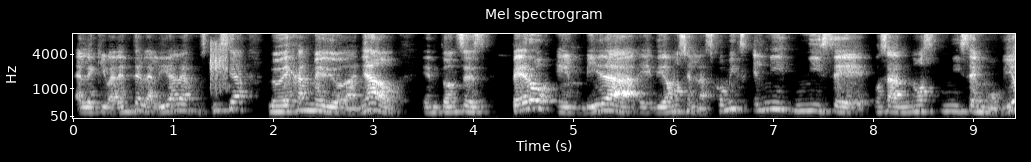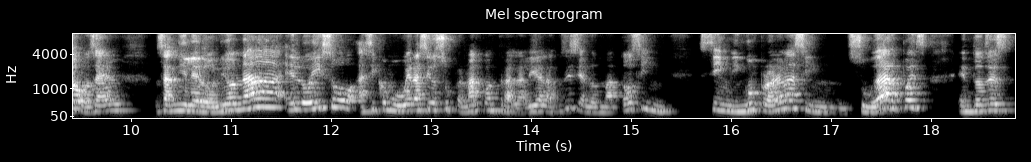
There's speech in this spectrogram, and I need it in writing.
al equivalente de la Liga de la Justicia, lo dejan medio dañado. Entonces, pero en vida, eh, digamos, en las cómics, él ni, ni se, o sea, no, ni se movió, o sea, él, o sea, ni le dolió nada, él lo hizo así como hubiera sido Superman contra la Liga de la Justicia, los mató sin, sin ningún problema, sin sudar, pues. Entonces,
